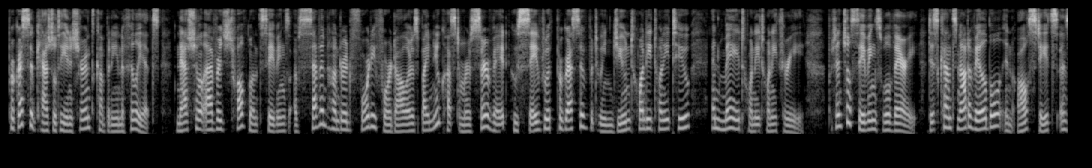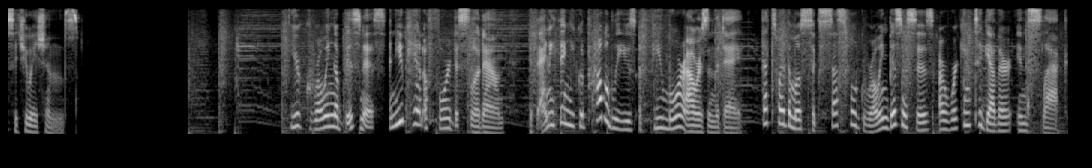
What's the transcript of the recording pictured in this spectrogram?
Progressive Casualty Insurance Company and Affiliates. National average 12 month savings of $744 by new customers surveyed who saved with Progressive between June 2022 and May 2023. Potential savings will vary. Discounts not available in all states and situations. You're growing a business and you can't afford to slow down. If anything, you could probably use a few more hours in the day. That's why the most successful growing businesses are working together in Slack.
